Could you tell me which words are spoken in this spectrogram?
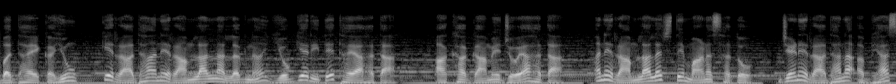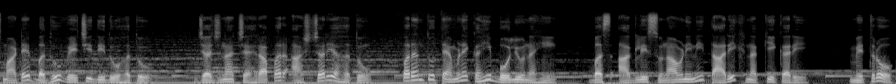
બધાએ કહ્યું કે રાધા અને રામલાલના લગ્ન યોગ્ય રીતે થયા હતા. આખા ગામે જોયા હતા અને રામલાલ જ તે માણસ હતો જેણે રાધાના અભ્યાસ માટે બધું વેચી દીધું હતું. જજના ચહેરા પર આશ્ચર્ય હતું, પરંતુ તેમણે કંઈ બોલ્યું નહીં. બસ આગલી સુનાવણીની તારીખ નક્કી કરી. મિત્રો,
